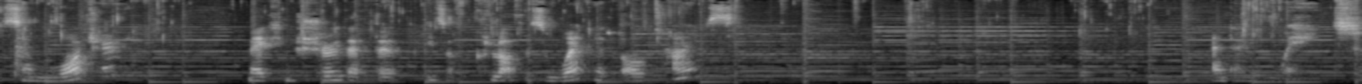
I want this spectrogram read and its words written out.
some water, making sure that the piece of cloth is wet at all times. And I wait.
